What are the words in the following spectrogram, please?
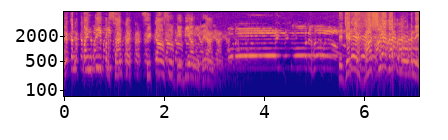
ਲੇਕਿਨ 35% ਸੀਟਾਂ ਅਸੀਂ ਬੀਬੀਆਂ ਨੂੰ ਦੇਵਾਂਗੇ ਤੇ ਜਿਹੜੇ ਹਾਸ਼ੀਆਗਤ ਲੋਕ ਨੇ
